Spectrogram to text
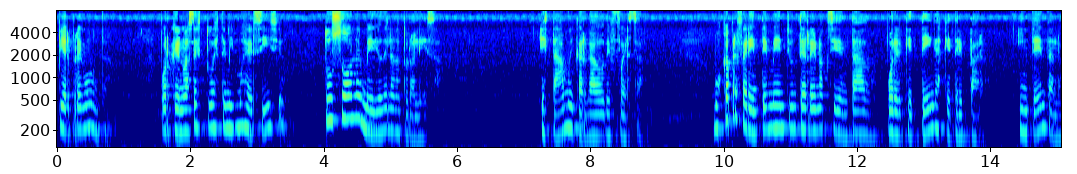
Pierre pregunta, ¿por qué no haces tú este mismo ejercicio? Tú solo en medio de la naturaleza. Está muy cargado de fuerza. Busca preferentemente un terreno accidentado por el que tengas que trepar. Inténtalo.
